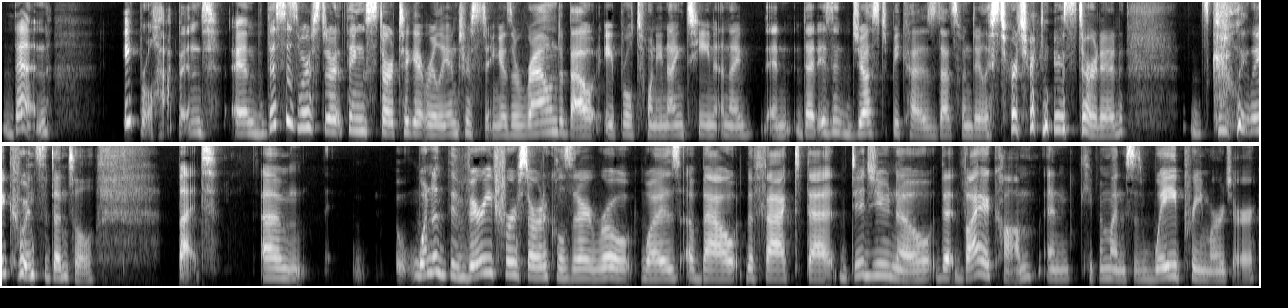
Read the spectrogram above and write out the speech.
then April happened, and this is where start, things start to get really interesting. Is around about April 2019, and I and that isn't just because that's when Daily Star Trek News started. It's completely coincidental. But um, one of the very first articles that I wrote was about the fact that did you know that Viacom, and keep in mind this is way pre merger,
